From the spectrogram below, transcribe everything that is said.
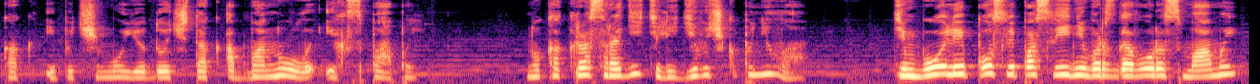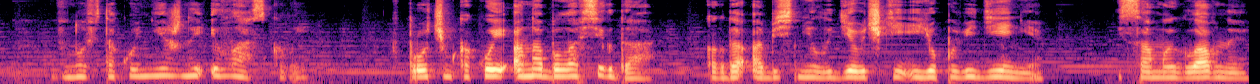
Как и почему ее дочь так обманула их с папой. Но как раз родителей девочка поняла. Тем более после последнего разговора с мамой, вновь такой нежной и ласковой. Впрочем, какой она была всегда, когда объяснила девочке ее поведение. И самое главное,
